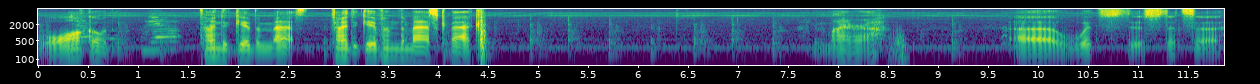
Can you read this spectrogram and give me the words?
walk over. The, time to give the mask. Time to give him the mask back. Myra. Uh, what's this? That's a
